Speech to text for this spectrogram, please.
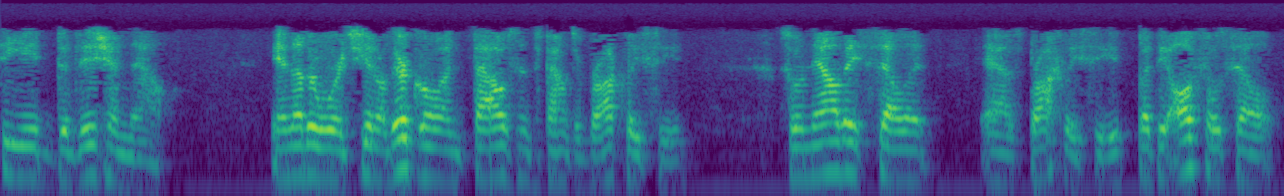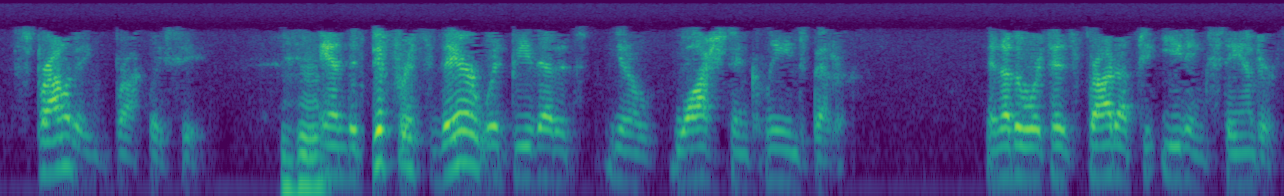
seed division now. In other words, you know, they're growing thousands of pounds of broccoli seed. So now they sell it as broccoli seed, but they also sell sprouting broccoli seed. Hmm And the difference there would be that it's, you know, washed and cleaned better. In other words, it's brought up to eating standards.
